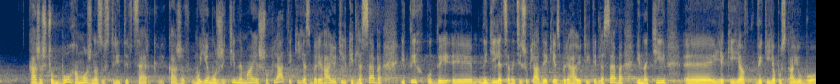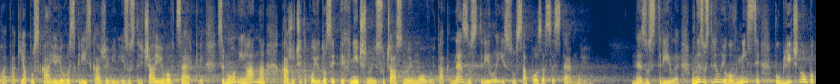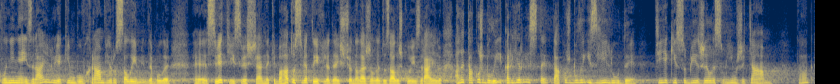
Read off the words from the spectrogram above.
Каже, що Бога можна зустріти в церкві. Каже, в моєму житті немає шухляд, які я зберігаю тільки для себе, і тих, куди е, не діляться на ці шухляди, які я зберігаю тільки для себе, і на ті, е, які я, в які я пускаю Бога. Так? Я пускаю його скрізь, каже він, і зустрічаю його в церкві. Симеон і Анна, кажучи такою досить технічною, сучасною мовою, так? не зустріли Ісуса поза системою. Не зустріли. Вони зустріли його в місці публічного поклоніння Ізраїлю, яким був храм в Єрусалимі, де були е, святі священники, багато святих людей, що належали до залишку Ізраїлю. Але також були і кар'єристи, також були і злі люди, ті, які собі жили своїм життям. Так?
